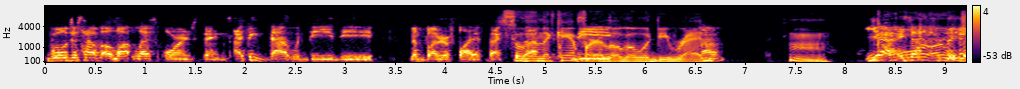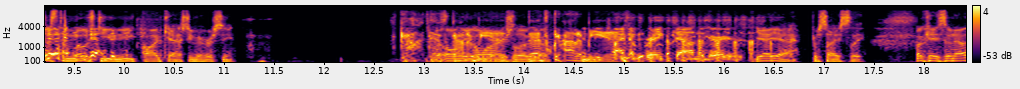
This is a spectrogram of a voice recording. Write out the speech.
We'll just have a lot less orange things. I think that would be the the butterfly effect. So then that. the campfire The- logo would be red. Uh, hmm. Yeah, Or exactly. are we just the most Yeah. unique podcast you've ever seen? God, that's The gotta be orange it. logo. That's gotta be trying to break down the barriers. Yeah, yeah, precisely. Okay, so now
